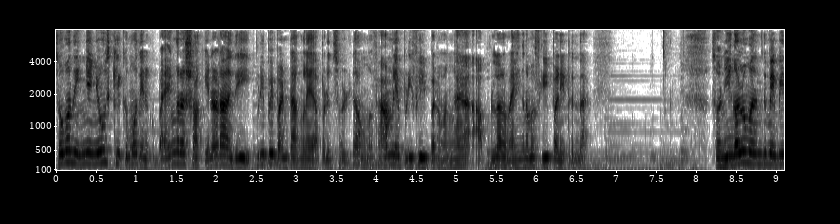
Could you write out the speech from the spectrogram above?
ஸோ வந்து இங்கே நியூஸ் கேட்கும்போது எனக்கு பயங்கர ஷாக் என்னடா இது இப்படி போய் பண்ணிட்டாங்களே அப்படின்னு சொல்லிட்டு அவங்க ஃபேமிலி எப்படி ஃபீல் பண்ணுவாங்க? அப்படிலாம் பயங்கரமாக ஃபீல் பண்ணிட்டு இருந்தேன். ஸோ நீங்களும் வந்து மேபி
